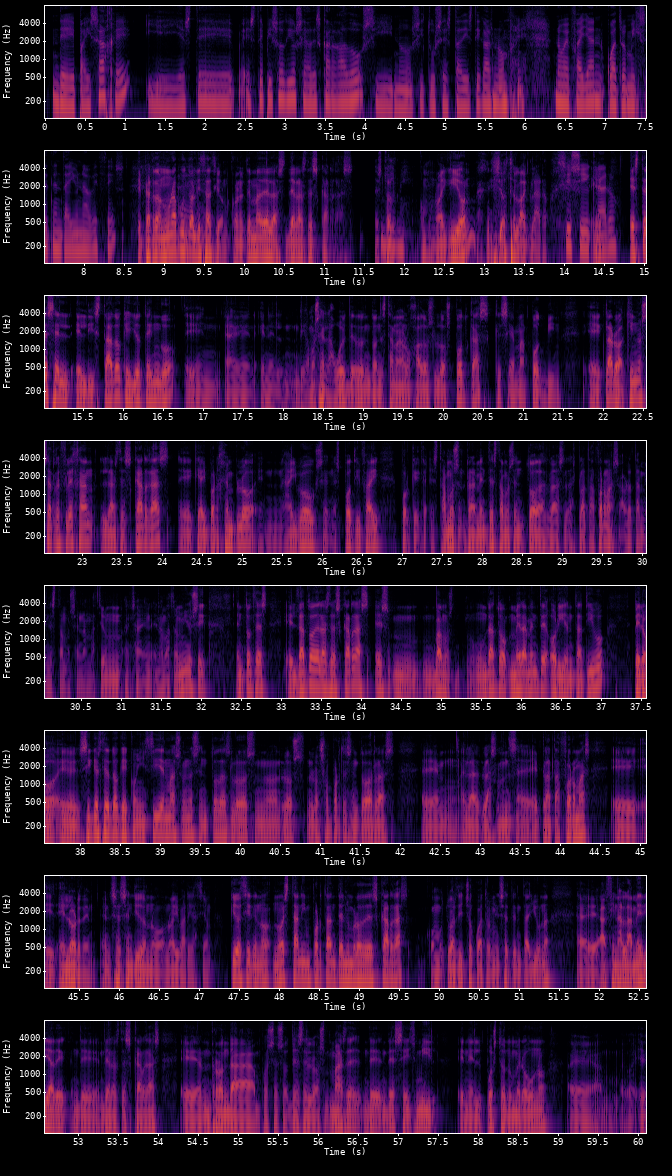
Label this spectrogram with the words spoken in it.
de paisaje y este, este episodio se ha descargado, si, no, si tus estadísticas no me, no me fallan, 4.071 veces. Eh, perdón, una eh, puntualización con el tema de las, de las descargas. Esto como no hay guion, yo te lo aclaro. Sí, sí, eh, claro. este es el, listado que yo tengo en, el, digamos, en la web donde están alojados los podcasts, que se llama Podbean. Eh, claro, aquí no se reflejan las descargas eh, que hay, por ejemplo, en iVoox, en Spotify, porque estamos realmente estamos en todas las, plataformas. Ahora también estamos en Amazon, en, Amazon Music. Entonces, el dato de las descargas es, mm, vamos, un dato meramente orientativo, pero sí que es cierto que coinciden más o menos en todos los, soportes, en todas las, em, grandes eh, plataformas eh, el orden. En ese sentido no, hay variación. Quiero decir que no, es tan importante el número de descargas, como tú has dicho, 4.071. Eh, al final la media de, las descargas ronda, pues eso, desde los más de, de 6.000 en el puesto número uno, eh,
